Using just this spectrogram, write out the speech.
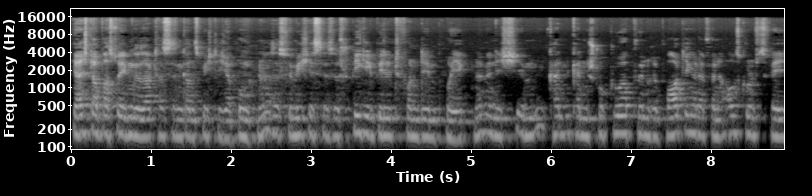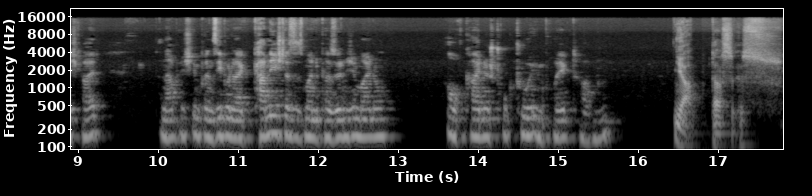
Ja, ich glaube, was du eben gesagt hast, ist ein ganz wichtiger Punkt. Ne? Das ist, für mich ist es das Spiegelbild von dem Projekt. Ne? Wenn ich ähm, keine, keine Struktur habe für ein Reporting oder für eine Auskunftsfähigkeit, dann habe ich im Prinzip oder kann ich, das ist meine persönliche Meinung, auch keine Struktur im Projekt haben. Ja, das ist.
